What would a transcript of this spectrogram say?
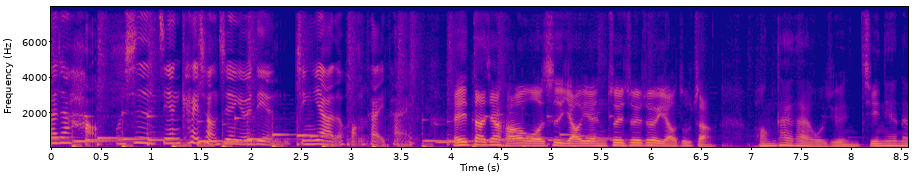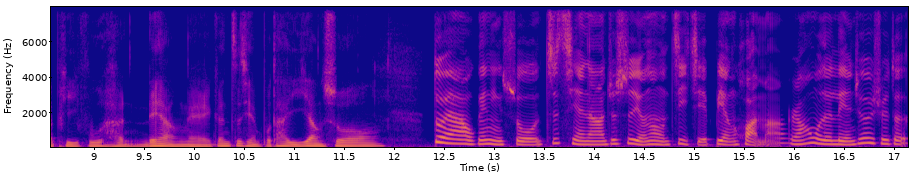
大家好，我是今天开场之前有一点惊讶的黄太太。哎，大家好，我是谣言追追追姚组长黄太太。我觉得你今天的皮肤很亮哎，跟之前不太一样说。对啊，我跟你说，之前啊，就是有那种季节变换嘛，然后我的脸就会觉得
